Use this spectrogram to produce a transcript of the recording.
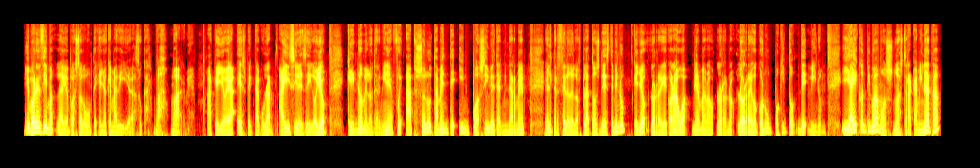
Y por encima le había puesto como un pequeño quemadillo de azúcar. Madre mía. Aquello era espectacular. Ahí sí les digo yo que no me lo terminé. Fue absolutamente imposible terminarme el tercero de los platos de este menú, que yo lo regué con agua, mi hermano lo, lo regó con un poquito de vino. Y ahí continuamos nuestra caminata,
